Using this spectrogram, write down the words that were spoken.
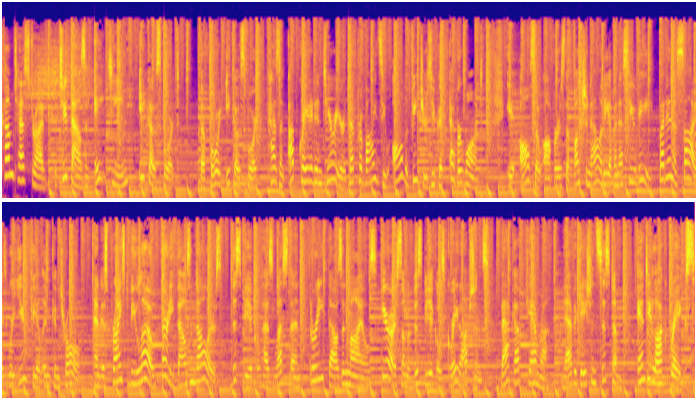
Come test drive the 2018 EcoSport. The Ford EcoSport has an upgraded interior that provides you all the features you could ever want. It also offers the functionality of an SUV, but in a size where you feel in control and is priced below $30,000. This vehicle has less than 3,000 miles. Here are some of this vehicle's great options. Backup camera, navigation system, anti-lock brakes,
